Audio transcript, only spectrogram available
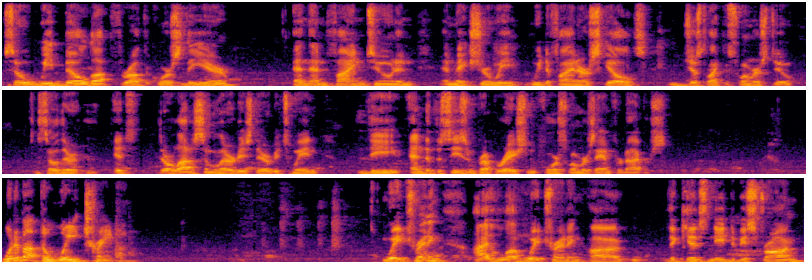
So we build up throughout the course of the year and then fine tune and, and make sure we, we define our skills just like the swimmers do. So there, it's there are a lot of similarities there between the end of the season preparation for swimmers and for divers. What about the weight training? Weight training, I love weight training. Uh, the kids need to be strong.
